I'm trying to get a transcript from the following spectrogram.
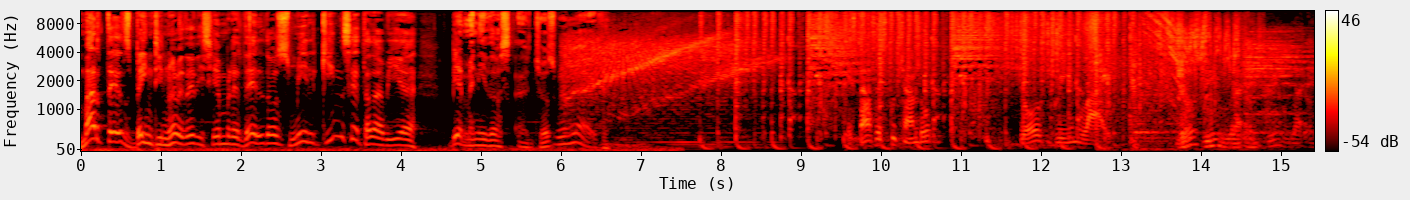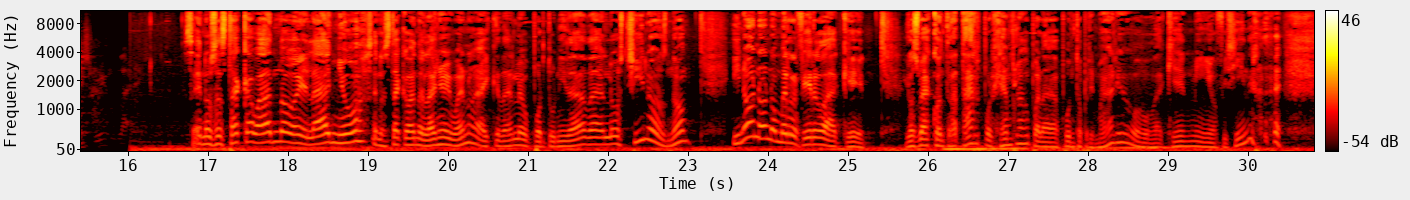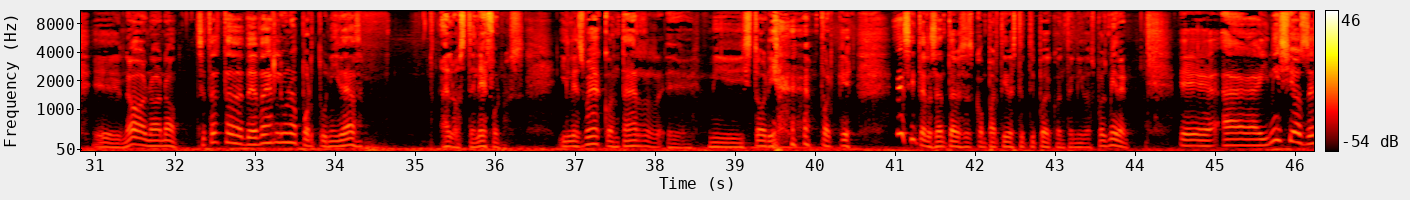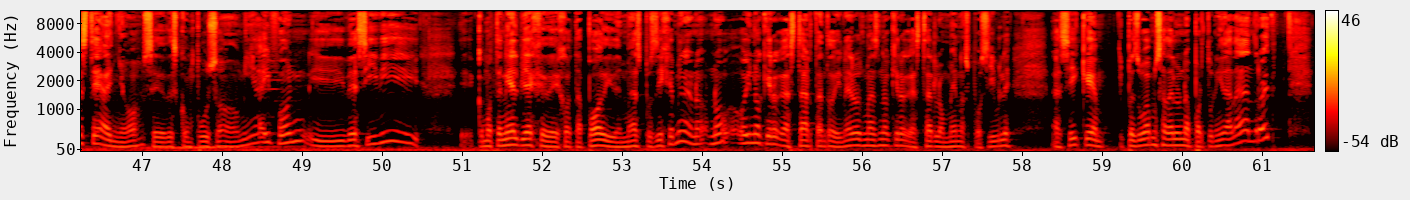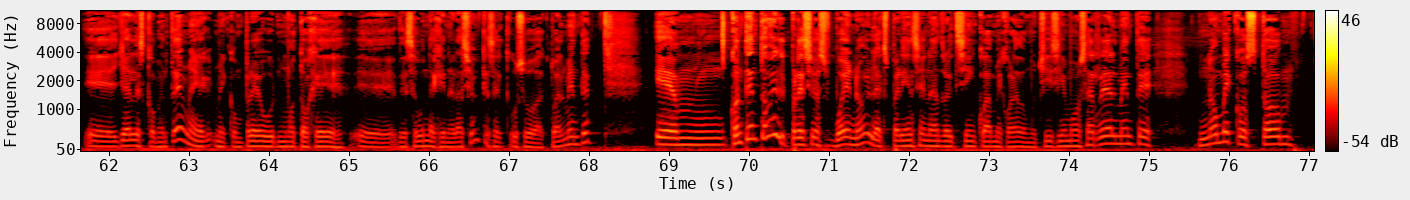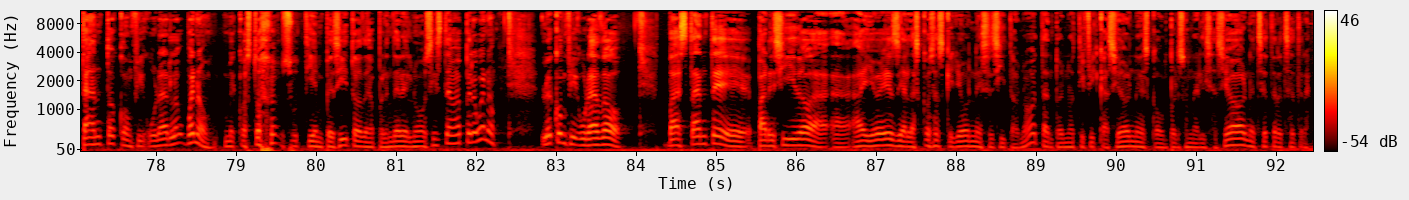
martes 29 de diciembre del 2015. Todavía bienvenidos a Just Green Live. Estás escuchando Just Green Live. Se nos está acabando el año, se nos está acabando el año y bueno, hay que darle oportunidad a los chinos, ¿no? Y no, no, no me refiero a que los voy a contratar, por ejemplo, para punto primario o aquí en mi oficina. Eh, no, no, no. Se trata de darle una oportunidad a los teléfonos. Y les voy a contar eh, mi historia, porque es interesante a veces compartir este tipo de contenidos. Pues miren, eh, a inicios de este año se descompuso mi iPhone y decidí como tenía el viaje de JPod y demás, pues dije, mira, no, no, hoy no quiero gastar tanto dinero, es más, no quiero gastar lo menos posible. Así que, pues vamos a darle una oportunidad a Android. Eh, ya les comenté, me, compré un Moto G eh, de segunda generación, que es el que uso actualmente. Em, contento, el precio es bueno, la experiencia en Android 5 ha mejorado muchísimo. O sea, realmente no me costó tanto configurarlo. Bueno, me costó su tiempecito de aprender el nuevo sistema, pero bueno, lo he configurado bastante parecido a, iOS y a las cosas que yo necesito, ¿no? Tanto en notificaciones como personalización, etcétera, etcétera.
